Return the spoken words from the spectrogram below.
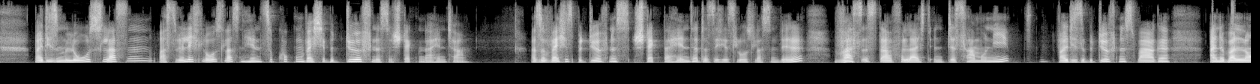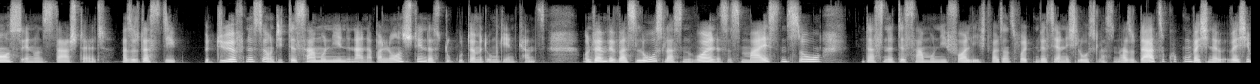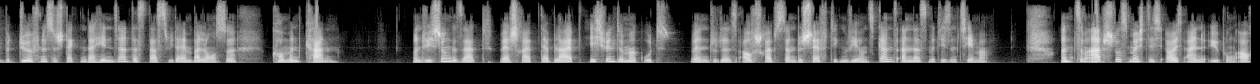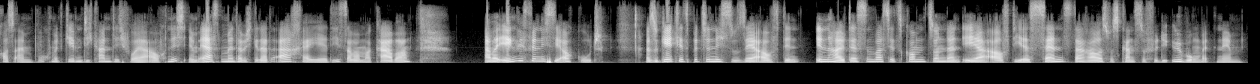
bei diesem Loslassen, was will ich loslassen, hinzugucken, welche Bedürfnisse stecken dahinter. Also welches Bedürfnis steckt dahinter, dass ich es loslassen will? Was ist da vielleicht in Disharmonie? Weil diese Bedürfniswaage eine Balance in uns darstellt. Also dass die Bedürfnisse und die Disharmonien in einer Balance stehen, dass du gut damit umgehen kannst. Und wenn wir was loslassen wollen, ist es meistens so, dass eine Disharmonie vorliegt, weil sonst wollten wir es ja nicht loslassen. Also da zu gucken, welche, welche Bedürfnisse stecken dahinter, dass das wieder in Balance kommen kann. Und wie schon gesagt, wer schreibt, der bleibt. Ich finde immer gut, wenn du das aufschreibst, dann beschäftigen wir uns ganz anders mit diesem Thema. Und zum Abschluss möchte ich euch eine Übung auch aus einem Buch mitgeben, die kannte ich vorher auch nicht. Im ersten Moment habe ich gedacht, ach herrje, die ist aber makaber. Aber irgendwie finde ich sie auch gut. Also geht jetzt bitte nicht so sehr auf den Inhalt dessen, was jetzt kommt, sondern eher auf die Essenz daraus, was kannst du für die Übung mitnehmen.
